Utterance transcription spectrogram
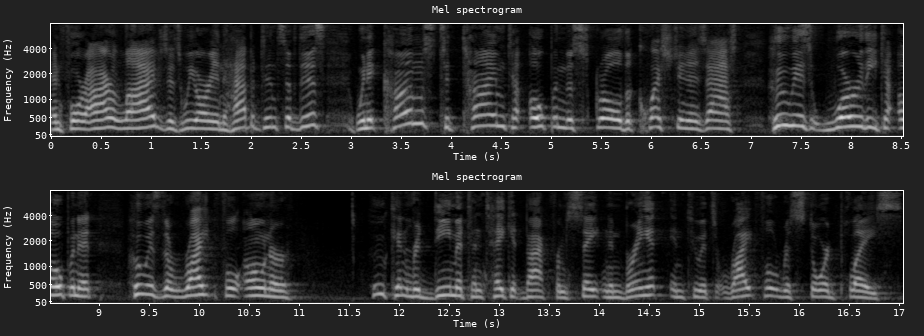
and for our lives as we are inhabitants of this. When it comes to time to open the scroll, the question is asked, who is worthy to open it? Who is the rightful owner? Who can redeem it and take it back from Satan and bring it into its rightful restored place?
